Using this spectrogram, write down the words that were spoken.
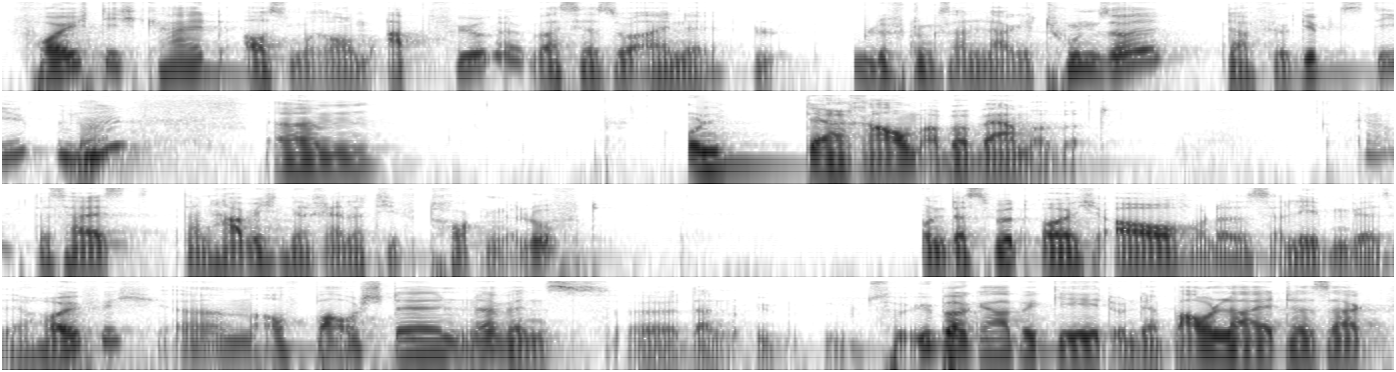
Feuchtigkeit aus dem Raum abführe, was ja so eine Lüftungsanlage tun soll. Dafür gibt es die. Ne? Ähm, und der Raum aber wärmer wird. Genau. Das heißt, dann habe ich eine relativ trockene Luft. Und das wird euch auch, oder das erleben wir sehr häufig ähm, auf Baustellen, ne, wenn es äh, dann zur Übergabe geht und der Bauleiter sagt,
